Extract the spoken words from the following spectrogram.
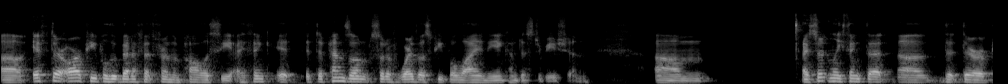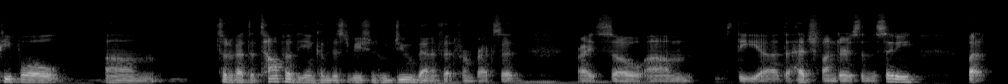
Uh, if there are people who benefit from the policy, I think it, it depends on sort of where those people lie in the income distribution. Um, I certainly think that uh, that there are people um, sort of at the top of the income distribution who do benefit from Brexit, right? So um, the uh, the hedge funders in the city, but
